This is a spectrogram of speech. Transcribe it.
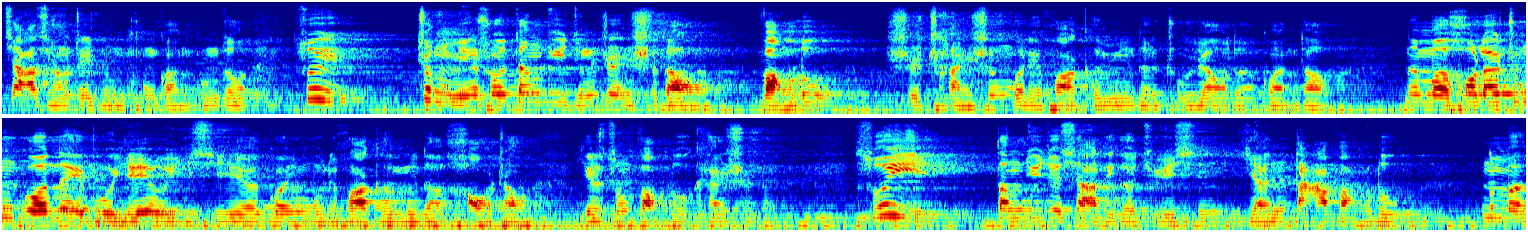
加强这种控管工作，所以证明说当局已经认识到网络是产生茉莉花革命的主要的管道。那么后来中国内部也有一些关于茉莉花革命的号召，也是从网络开始的。所以当局就下了一个决心，严打网络。那么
